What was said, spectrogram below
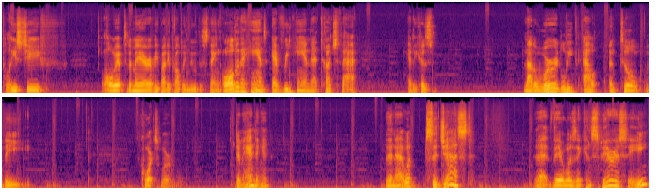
police chief, all the way up to the mayor. Everybody probably knew this thing. All of the hands, every hand that touched that, and because not a word leaked out until the courts were demanding it, then that would suggest that there was a conspiracy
